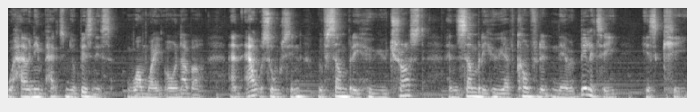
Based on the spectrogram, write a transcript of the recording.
will have an impact on your business one way or another. And outsourcing with somebody who you trust and somebody who you have confidence in their ability is key.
